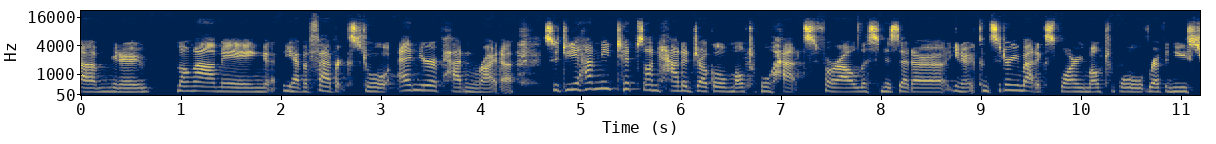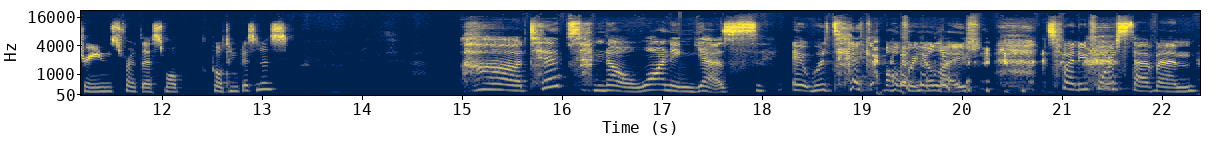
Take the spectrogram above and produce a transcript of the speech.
Um, you know, long arming, you have a fabric store, and you're a pattern writer. So, do you have any tips on how to juggle multiple hats for our listeners that are, you know, considering about exploring multiple revenue streams for the small quilting business? Uh, tips? No. Warning, yes. It would take over your life 24 7.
